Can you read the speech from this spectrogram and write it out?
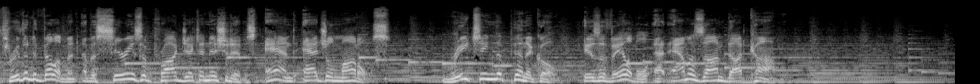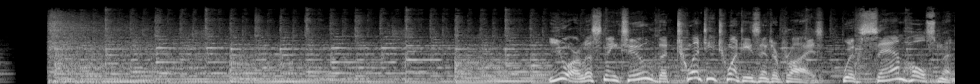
through the development of a series of project initiatives and agile models. Reaching the Pinnacle is available at Amazon.com. You are listening to the 2020s Enterprise with Sam Holzman.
